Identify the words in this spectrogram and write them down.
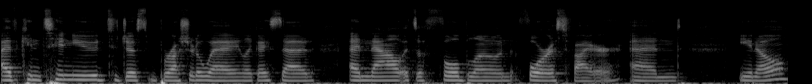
I've continued to just brush it away, like I said, and now it's a full blown forest fire. And, you know,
